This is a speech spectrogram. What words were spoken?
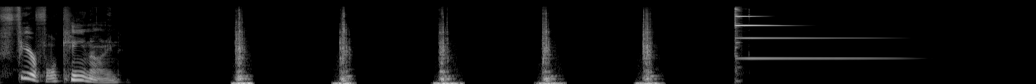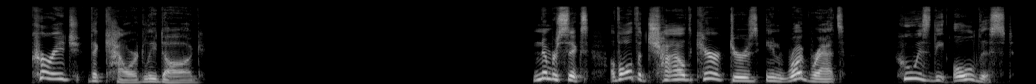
fearful canine? Courage the Cowardly Dog. Number 6. Of all the child characters in Rugrats, who is the oldest?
